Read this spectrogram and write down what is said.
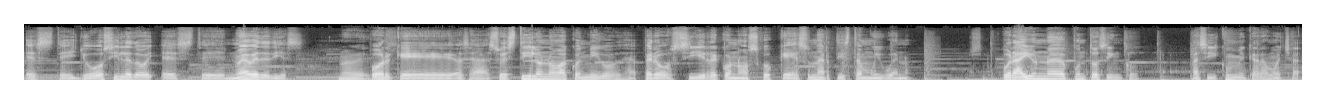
este, yo sí le doy este 9 de 10. 9 de 10. Porque, o sea, su estilo no va conmigo. o sea, pero sí reconozco que es un artista muy bueno. Sí. Por ahí un 9.5. Así con mi cara mochada.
